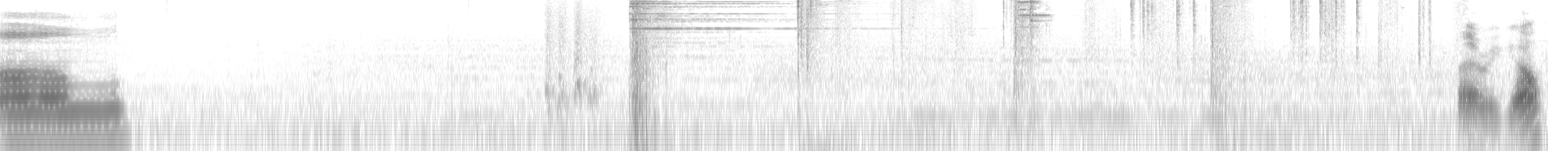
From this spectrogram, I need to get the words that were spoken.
Um. There we go.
